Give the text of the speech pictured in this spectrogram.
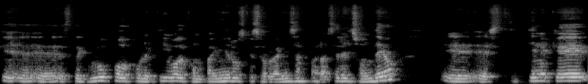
eh, este grupo colectivo de compañeros que se organizan para hacer el sondeo, eh, este, tiene que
